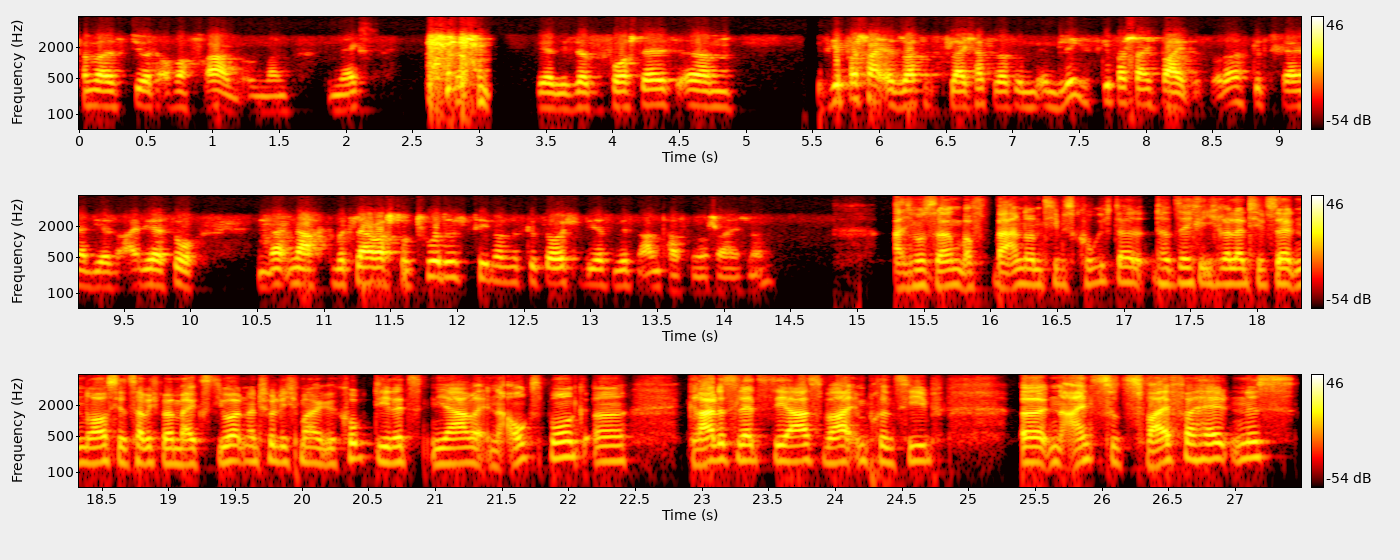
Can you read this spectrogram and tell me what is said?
können wir als Stuart auch noch fragen irgendwann demnächst, wie er sich das vorstellt. Ähm, es gibt wahrscheinlich, also du hast, vielleicht hast du das im, im, Blick, es gibt wahrscheinlich beides, oder? Es gibt Trainer, die das, die das so nach, nach mit klarer Struktur durchziehen und es gibt solche, die das ein bisschen anpassen wahrscheinlich, ne? Also ich muss sagen, auf, bei anderen Teams gucke ich da tatsächlich relativ selten raus. Jetzt habe ich bei Mike Stewart natürlich mal geguckt, die letzten Jahre in Augsburg. Äh, Gerade das letzte Jahr, es war im Prinzip äh, ein 1 zu 2 Verhältnis.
